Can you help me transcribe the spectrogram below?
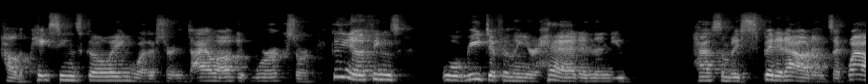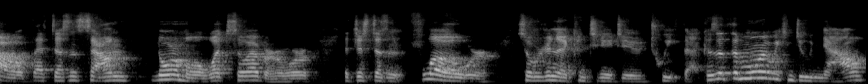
how the pacing's going, whether certain dialogue it works, or because you know things will read differently in your head, and then you have somebody spit it out, and it's like, wow, that doesn't sound normal whatsoever, or it just doesn't flow, or so we're going to continue to tweak that because the more we can do now,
